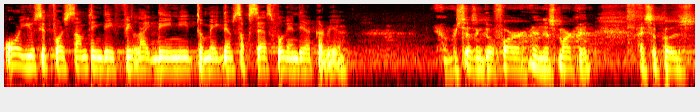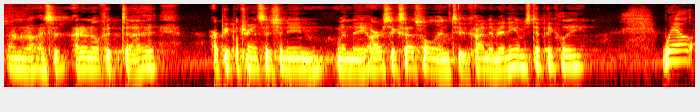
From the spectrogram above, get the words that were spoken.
or use it for something they feel like they need to make them successful in their career. which doesn't go far in this market. I suppose, I don't know, I said, I don't know if it, uh, are people transitioning when they are successful into condominiums typically? Well,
